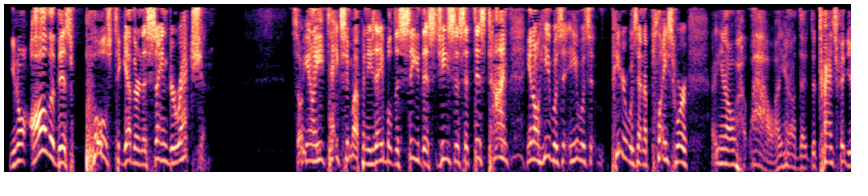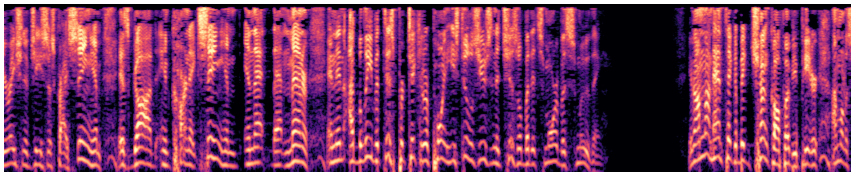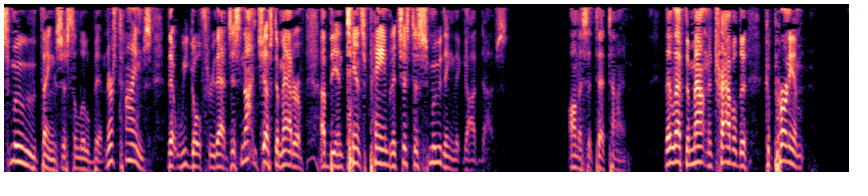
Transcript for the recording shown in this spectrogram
You know, all of this pulls together in the same direction. So you know he takes him up and he's able to see this Jesus at this time. You know he was he was Peter was in a place where you know wow you know the, the transfiguration of Jesus Christ, seeing him as God incarnate, seeing him in that that manner. And then I believe at this particular point he still is using the chisel, but it's more of a smoothing. You know, I'm not having to take a big chunk off of you, Peter. I'm going to smooth things just a little bit. And there's times that we go through that. It's not just a matter of, of the intense pain, but it's just a smoothing that God does on us at that time. They left the mountain and traveled to Capernaum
